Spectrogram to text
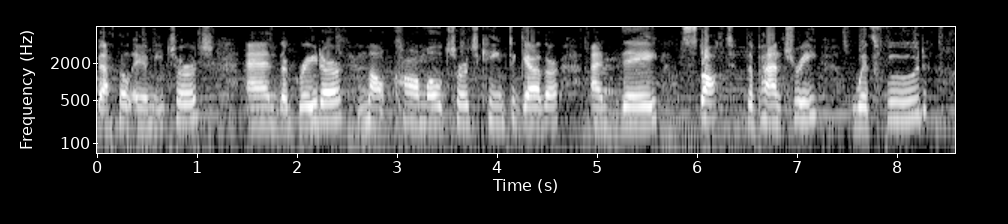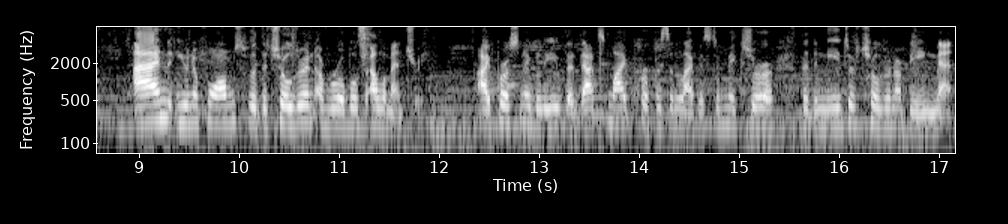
Bethel AME Church and the Greater Mount Carmel Church came together and they stocked the pantry with food and uniforms for the children of Robles Elementary. I personally believe that that's my purpose in life is to make sure that the needs of children are being met.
